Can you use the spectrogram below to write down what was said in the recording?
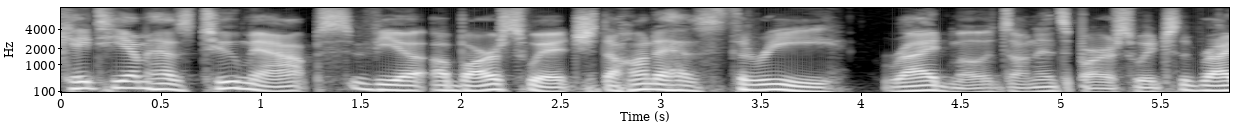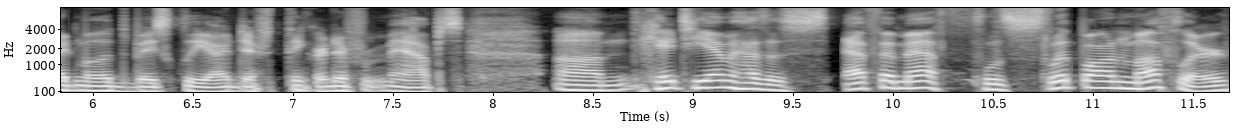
KTM has two maps via a bar switch. The Honda has three ride modes on its bar switch. The ride modes basically I diff- think are different maps. Um, KTM has a FMF slip-on muffler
